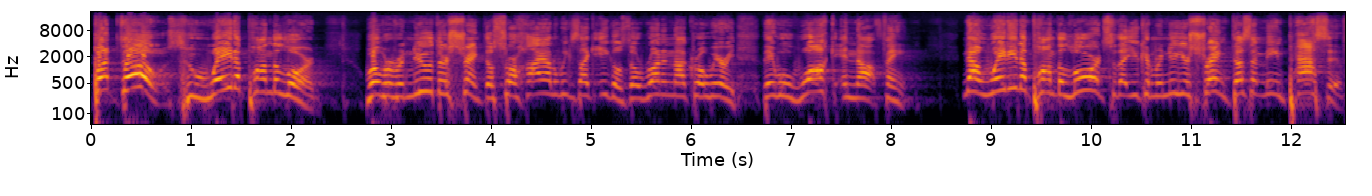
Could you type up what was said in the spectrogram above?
But those who wait upon the Lord will renew their strength. They'll soar high on wings like eagles. They'll run and not grow weary. They will walk and not faint. Now, waiting upon the Lord so that you can renew your strength doesn't mean passive.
